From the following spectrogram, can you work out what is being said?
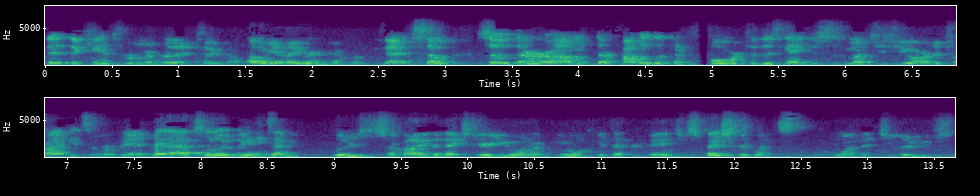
The, the kids remember that too, don't they? Oh yeah, they remember. That, so so they're um they're probably looking forward to this game just as much as you are to try and get some revenge. Yeah, absolutely. Anytime you lose to somebody the next year, you want to you want to get that revenge, especially when it's one that you lose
